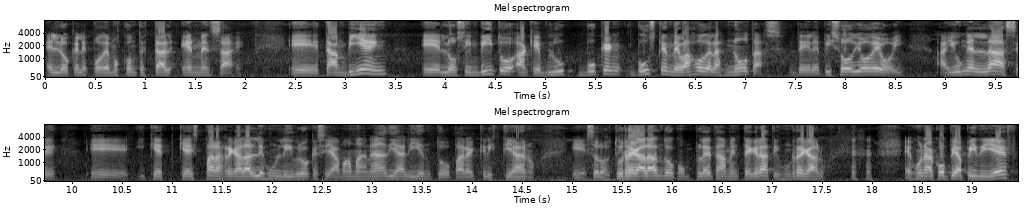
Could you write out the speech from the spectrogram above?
en lo que les podemos contestar el mensaje. también eh, los invito a que busquen, busquen debajo de las notas del episodio de hoy. Hay un enlace eh, que, es para regalarles un libro que se llama Maná de Aliento para el Cristiano. Eh, se lo estoy regalando completamente gratis, un regalo. es una copia PDF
